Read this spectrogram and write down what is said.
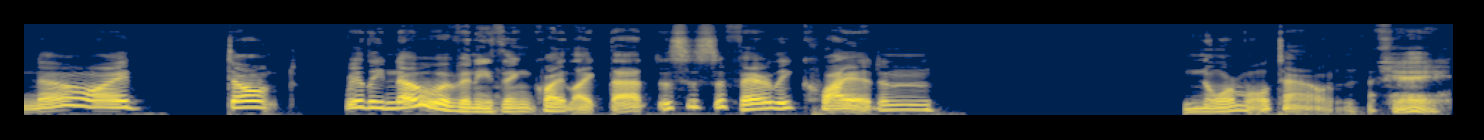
No, I don't really know of anything quite like that. This is a fairly quiet and normal town. Okay.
